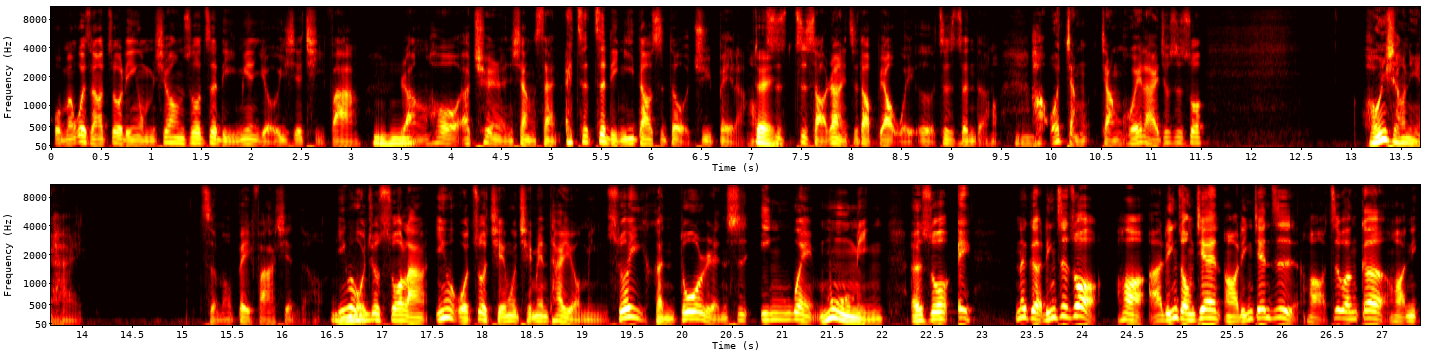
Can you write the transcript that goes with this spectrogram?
我们为什么要做灵？我们希望说这里面有一些启发，嗯、然后要劝人向善。哎，这这灵异倒是都有具备了，对，至至少让你知道不要为恶，这是真的哈。嗯、好，我讲讲回来，就是说红衣小女孩怎么被发现的哈？因为我就说啦，因为我做节目前面太有名，所以很多人是因为慕名而说，哎。那个林制作哈啊林总监哦林监制哈志文哥哈你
